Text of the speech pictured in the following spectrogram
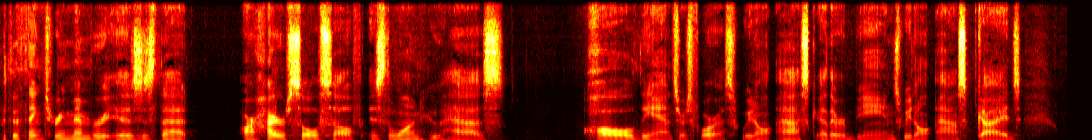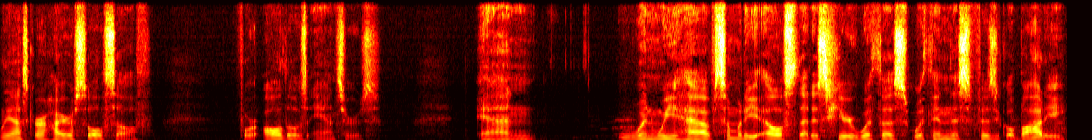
But the thing to remember is, is that our higher soul self is the one who has all the answers for us. We don't ask other beings, we don't ask guides, we ask our higher soul self for all those answers. And when we have somebody else that is here with us within this physical body,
